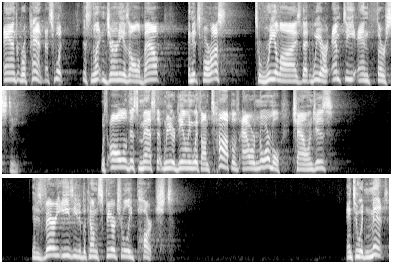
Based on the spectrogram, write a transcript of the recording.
and repent. That's what this Lenten journey is all about. And it's for us to realize that we are empty and thirsty. With all of this mess that we are dealing with on top of our normal challenges, it is very easy to become spiritually parched. And to admit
